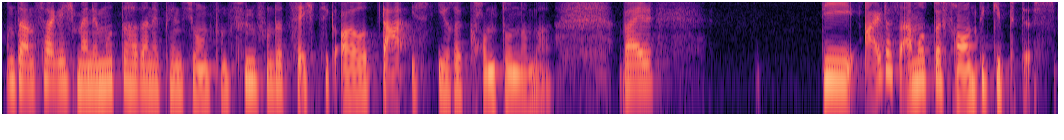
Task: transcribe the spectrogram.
Und dann sage ich, meine Mutter hat eine Pension von 560 Euro, da ist ihre Kontonummer. Weil die Altersarmut bei Frauen, die gibt es.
